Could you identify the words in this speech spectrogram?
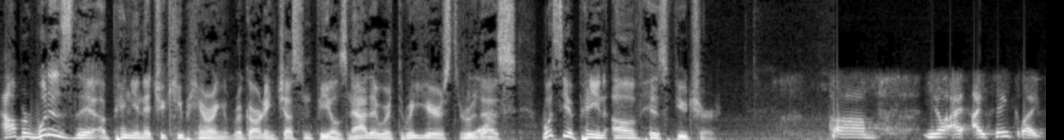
Albert, what is the opinion that you keep hearing regarding Justin Fields now that we're three years through Yeah. this? What's the opinion of his future? Um, you know, I, I think like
